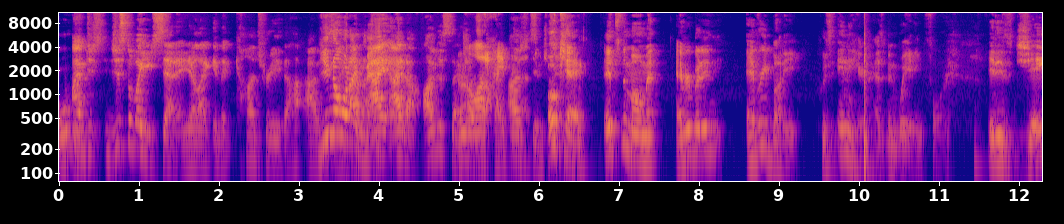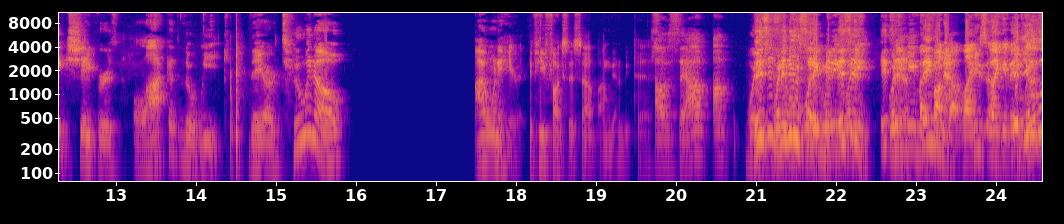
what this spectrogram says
Ooh. I'm just just the way you said it. You're like in the country. The I was You just know like, what I meant, I, I know. I'm just saying. There's a I'm lot just- of hype in I'm that just giving situation. shit. Okay, it's the moment everybody everybody who's in here has been waiting for. It is Jake Schaefer's lock of the week. They are 2 and 0. I want to hear it. If he fucks this up, I'm gonna be pissed. I was saying, I'm. I'm what, This is what the do you- new what do what do segment. you- what do you- What do you mean by thing fuck now. up? Like, He's like if, if it you loses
